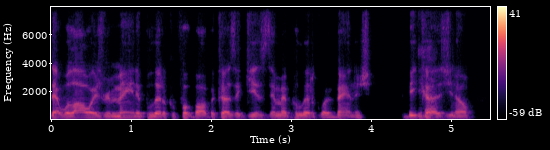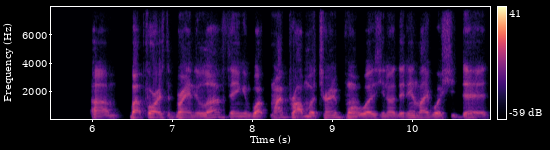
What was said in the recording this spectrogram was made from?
that will always remain a political football because it gives them a political advantage. Because yeah. you know, um, but as far as the Brandy Love thing, and what my problem with Turning Point was, you know, they didn't like what she did.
